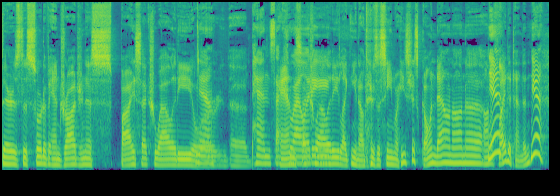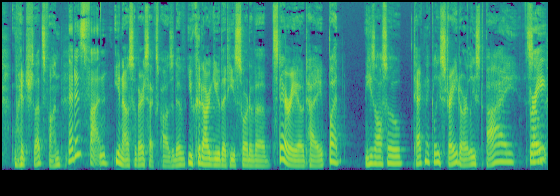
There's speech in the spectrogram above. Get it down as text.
there's this sort of androgynous bisexuality or Yeah. uh, Pansexuality. pansexuality. Like you know, there's a scene where he's just going down on a on a flight attendant. Yeah. which that's fun. That is fun. You know, so very sex positive. You could argue that he's sort of a stereotype, but he's also technically straight or at least bi. So, Right.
